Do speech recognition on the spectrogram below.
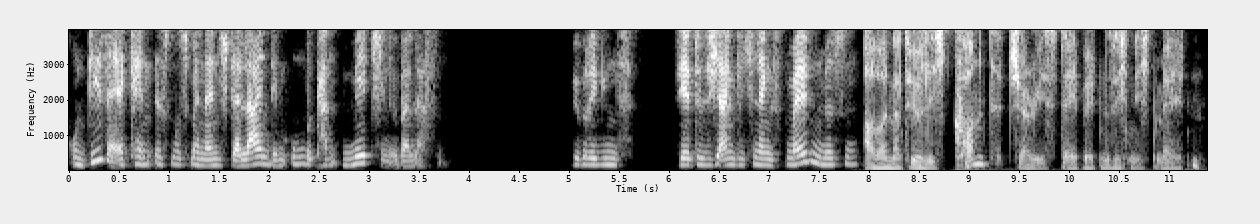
Und diese Erkenntnis muss man ja nicht allein dem unbekannten Mädchen überlassen. Übrigens, sie hätte sich eigentlich längst melden müssen. Aber natürlich konnte Jerry Stapleton sich nicht melden.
